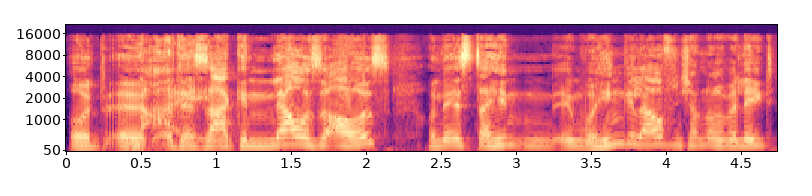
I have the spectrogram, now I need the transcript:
Und äh, der sah genauso aus und er ist da hinten irgendwo hingelaufen. Ich habe noch überlegt,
